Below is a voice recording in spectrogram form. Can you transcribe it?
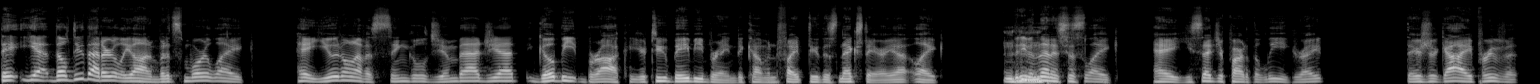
They yeah, they'll do that early on, but it's more like, hey, you don't have a single gym badge yet. Go beat Brock. You're too baby brain to come and fight through this next area. Like, but even Mhm. then, it's just like, hey, you said you're part of the league, right? There's your guy. Prove it.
